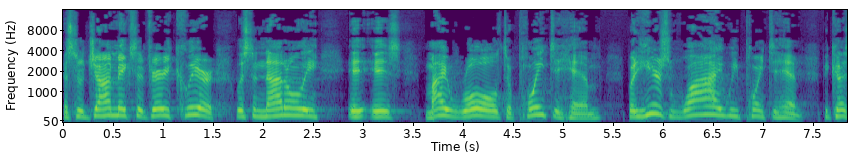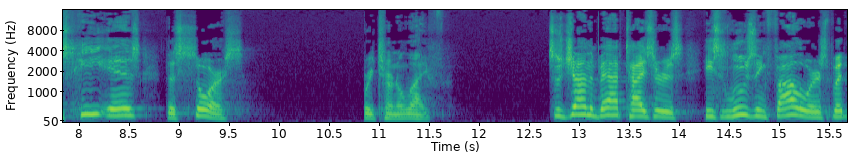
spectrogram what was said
And so John makes it very clear listen, not only is my role to point to him, but here's why we point to him because he is the source for eternal life. So John the Baptizer is he's losing followers, but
